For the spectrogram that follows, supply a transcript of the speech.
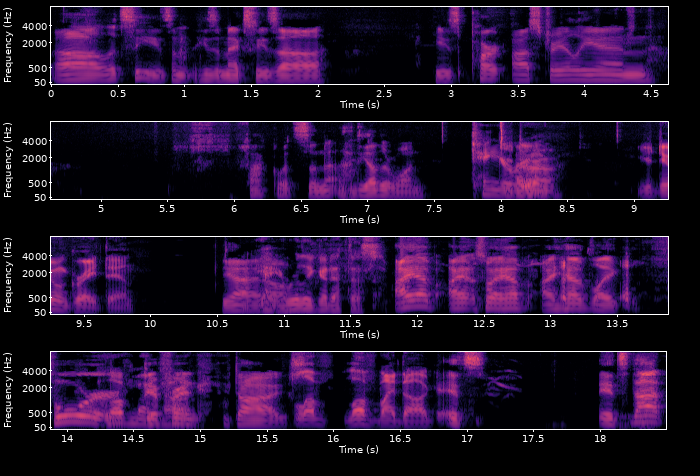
Uh, let's see. He's a, he's a mix. He's uh he's part Australian. Fuck, what's the the other one? I kangaroo. You're doing great, Dan. Yeah, I Yeah, know. you're really good at this. I have I so I have I have like four Love my different dogs. Love love my dog. It's it's not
